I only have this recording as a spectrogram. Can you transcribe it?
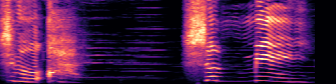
热爱生命。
